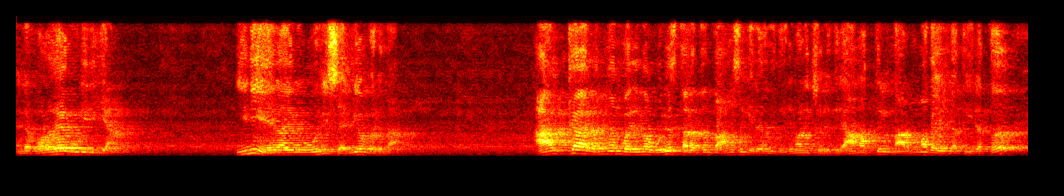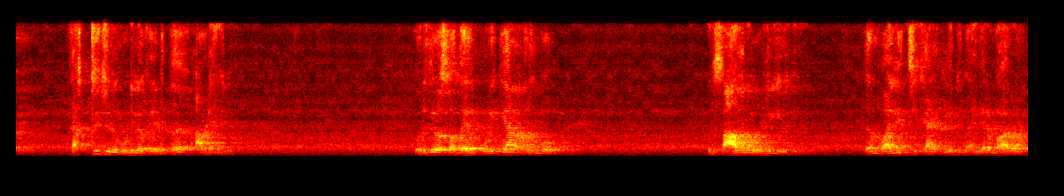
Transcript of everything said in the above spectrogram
എന്റെ പുറകെ കൂടിയിരിക്കുകയാണ്. ഇനി ഏതായാലും ഒരു ശല്യവും വരുന്ന ആൾക്കാരൊന്നും വരുന്ന ഒരു സ്ഥലത്തും താമസിക്കരുതെന്ന് തീരുമാനിച്ചൊരു ഗ്രാമത്തിൽ നർമ്മദയുടെ തീരത്ത് കഷ്ടിച്ചൊരു കുടിലൊക്കെ എടുത്ത് അവിടെ നിന്നു ഒരു ദിവസം അദ്ദേഹം കുളിക്കാൻ ഇറങ്ങുമ്പോൾ ഒരു സാധനം ഒഴുകി വരും അദ്ദേഹം വലിച്ച് കരക്കി വെച്ചു. ഭയങ്കര ഭാരമാണ്.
